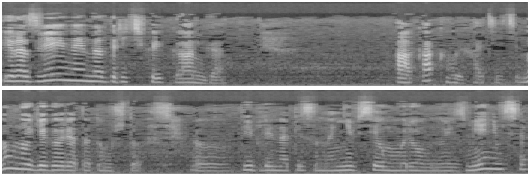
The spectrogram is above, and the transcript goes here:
И развеянной над речкой Ганга. А как вы хотите? Ну, многие говорят о том, что э, в Библии написано «не все умрем, но изменимся».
